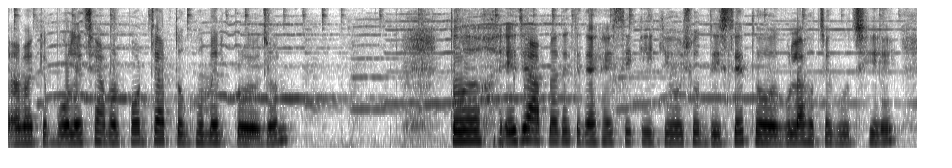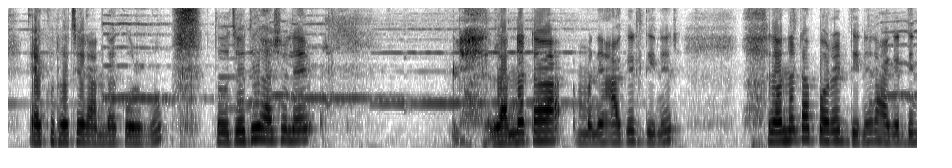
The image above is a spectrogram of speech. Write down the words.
আমাকে বলেছে আমার পর্যাপ্ত ঘুমের প্রয়োজন। তো এই যে আপনাদেরকে দেখাইছি কি কি ওষুধ দিচ্ছে তো এগুলা হচ্ছে গুছিয়ে এখন হচ্ছে রান্না করব। তো যদিও আসলে রান্নাটা মানে আগের দিনের, রান্নাটা পরের দিনের, আগের দিন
